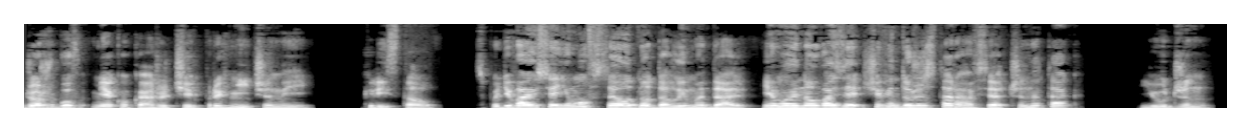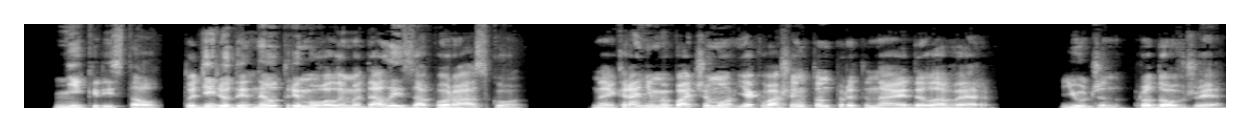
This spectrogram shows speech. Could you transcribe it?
Джордж був, м'яко кажучи, пригнічений. Крістал. Сподіваюся, йому все одно дали медаль. Я маю на увазі, що він дуже старався, чи не так? Юджин. Ні, Крістал. Тоді люди не отримували медалей за поразку. На екрані ми бачимо, як Вашингтон перетинає Делавер. Юджин продовжує.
